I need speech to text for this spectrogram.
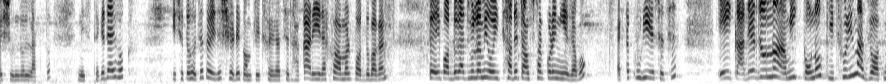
বেশ সুন্দর লাগতো নিচ থেকে, যাই হোক, কিছু তো হচ্ছে, তো এই যে শেডে কমপ্লিট হয়ে গেছে ঢাকা। আর এই দেখো আমার পদ্ম বাগান তো এই পদ্ম গাছগুলো আমি ওই ছাদে ট্রান্সফার করে নিয়ে যাব। একটা কুড়ি এসেছে। এই কাজের জন্য আমি কোনো কিছুরই না যত্ন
